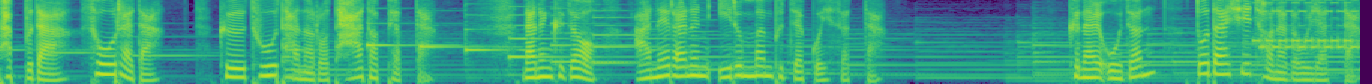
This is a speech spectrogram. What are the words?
바쁘다, 소홀하다. 그 두 단어로 다 덮였다. 나는 그저 아내라는 이름만 붙잡고 있었다. 그날 오전 또다시 전화가 울렸다.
